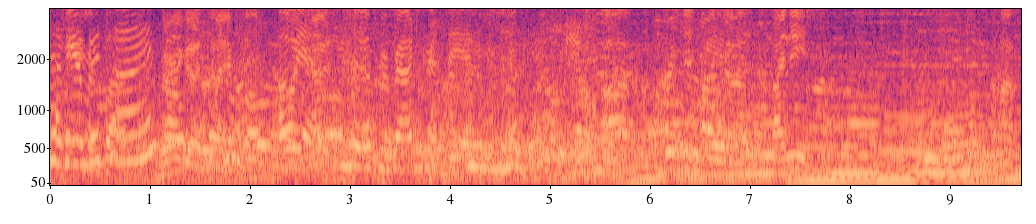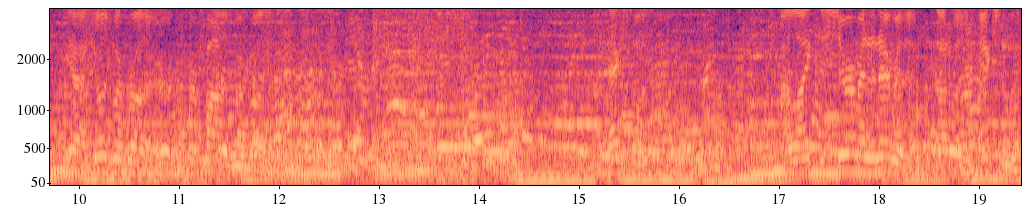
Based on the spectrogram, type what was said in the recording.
having a good time? Very good time. Oh, yes. for Brad and Chrissy. Uh, Chrissy's my uh, my niece. Uh, yeah, Joe's my brother. Her, her father's my brother. Excellent. I liked the sermon and everything. I thought it was excellent.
